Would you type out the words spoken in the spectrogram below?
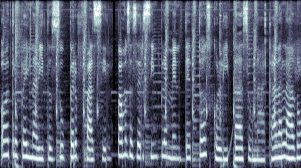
otro peinadito súper fácil. Vamos a hacer simplemente dos colitas, una a cada lado.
